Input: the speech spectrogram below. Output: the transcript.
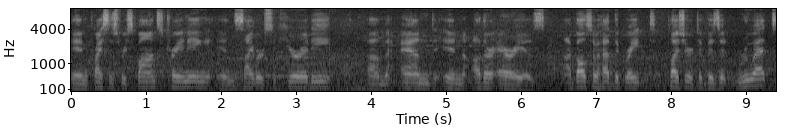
in crisis response training, in cybersecurity, um, and in other areas. I've also had the great pleasure to visit Ruet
